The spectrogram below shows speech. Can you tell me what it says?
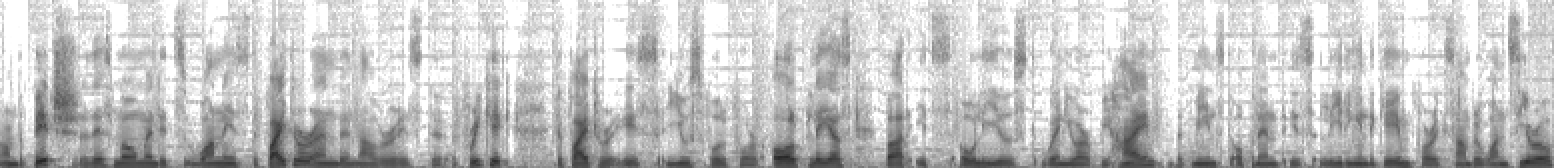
on the pitch this moment. It's one is the fighter and another is the free kick. The fighter is useful for all players, but it's only used when you are behind. That means the opponent is leading in the game, for example 1-0,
